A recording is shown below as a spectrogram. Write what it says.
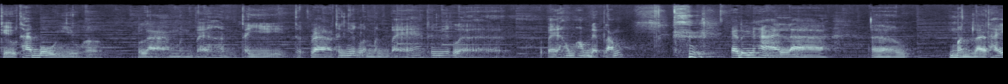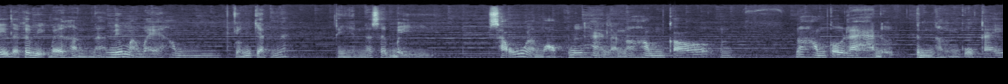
kiểu typo nhiều hơn là mình vẽ hình. Tại vì thực ra thứ nhất là mình vẽ thứ nhất là vẽ không không đẹp lắm. Cái thứ hai là uh, mình lại thấy là cái việc vẽ hình á nếu mà vẽ không chuẩn chỉnh á thì nhìn nó sẽ bị xấu là một. Cái thứ hai là nó không có nó không có ra được tinh thần của cái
